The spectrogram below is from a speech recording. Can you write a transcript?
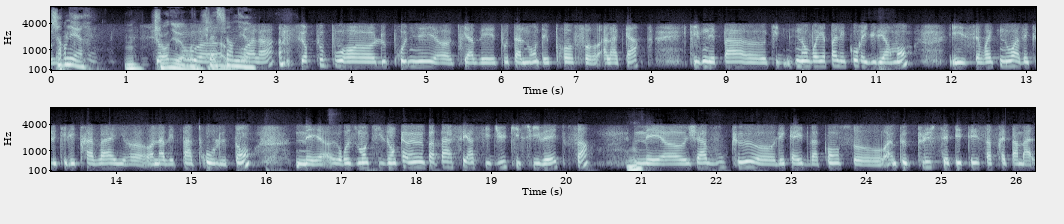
Charnière. Hum, Charnière. surtout, ouais. euh, charnière. Voilà, surtout pour euh, le premier euh, qui avait totalement des profs euh, à la carte, qui venait pas, euh, qui n'envoyait pas les cours régulièrement. Et c'est vrai que nous, avec le télétravail, euh, on n'avait pas trop le temps. Mais euh, heureusement qu'ils ont quand même un papa assez assidu qui suivait tout ça. Mhm. Mais euh, j'avoue que euh, les cahiers de vacances, euh, un peu plus cet été, ça serait pas mal.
